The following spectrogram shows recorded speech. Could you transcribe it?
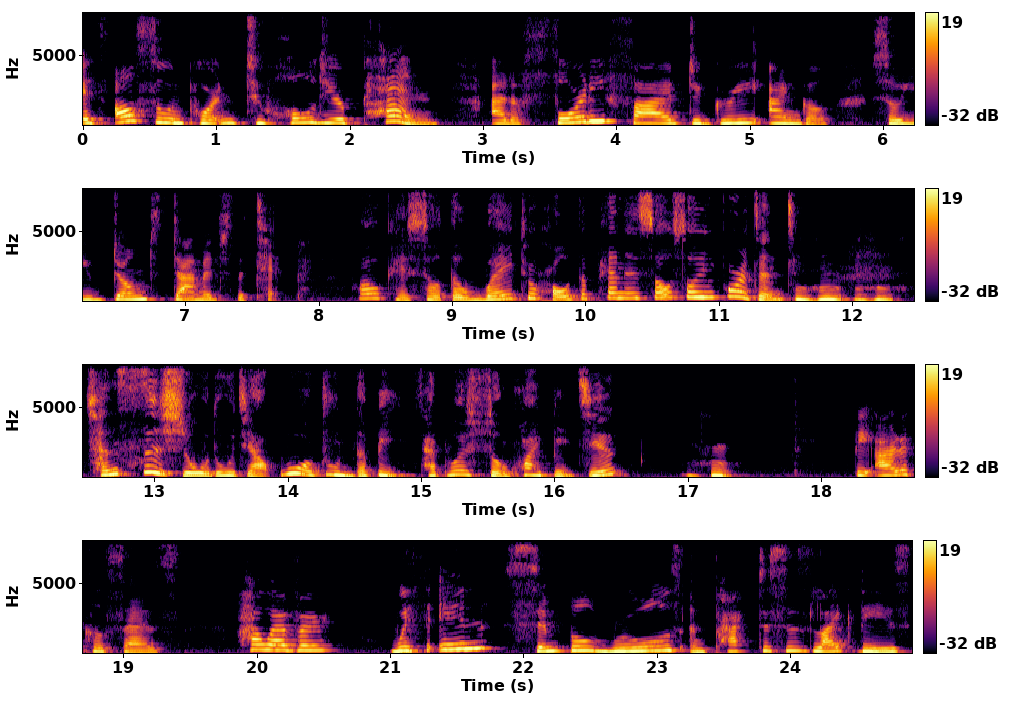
It's also important to hold your pen at a 45 degree angle so you don't damage the tip. Okay, so the way to hold the pen is also important. 呈四十五度角握住你的笔，才不会损坏笔尖。The article says, however, Within simple rules and practices like these,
